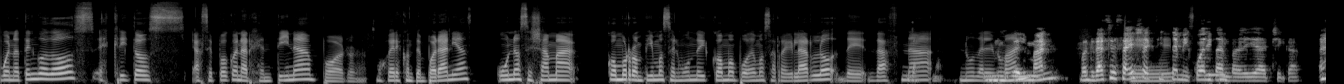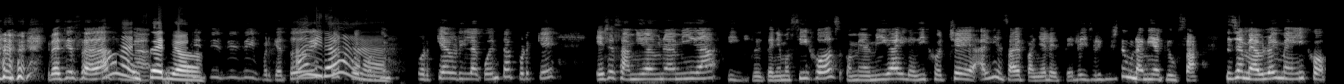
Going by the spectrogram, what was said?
Bueno, tengo dos escritos hace poco en Argentina por mujeres contemporáneas. Uno se llama Cómo rompimos el mundo y cómo podemos arreglarlo, de Dafna Nudelman. Nudelman. Pues gracias a ella existe mi cuenta en realidad, chicas. gracias a Dafna. Ah, ¿en serio? Sí, sí, sí, porque todo ah, esto, ¿por qué, abrí la cuenta? Porque ella es amiga de una amiga y tenemos hijos con mi amiga y le dijo, che, ¿alguien sabe pañales de tela? Y yo le dije, yo tengo una amiga que usa. Entonces ella me habló y me dijo,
